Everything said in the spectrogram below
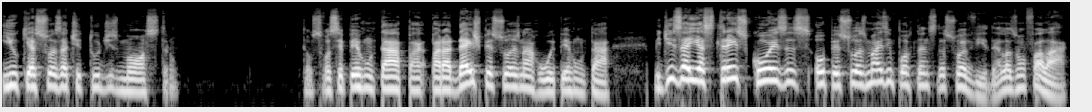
e o que as suas atitudes mostram. Então, se você perguntar para 10 pessoas na rua e perguntar, me diz aí as três coisas ou pessoas mais importantes da sua vida, elas vão falar:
